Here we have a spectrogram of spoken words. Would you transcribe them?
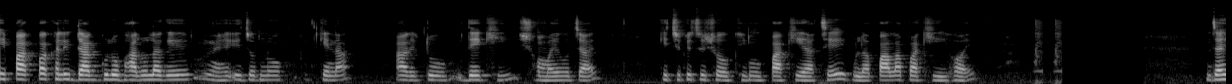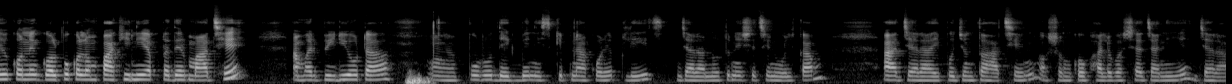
এই পাক পাখালির ডাকগুলো ভালো লাগে এই জন্য কেনা। আর একটু দেখি, সময়ও যায়। কিছু কিছু শৌখিন পাখি আছে, এগুলা পালা পাখি হয়। যাই হোক, অনেক গল্প কলম পাখি নিয়ে আপনাদের মাঝে। আমার ভিডিওটা পুরো দেখবেন, স্কিপ না করে, প্লিজ। যারা নতুন এসেছেন, ওয়েলকাম। আর যারা এই পর্যন্ত আছেন, অসংখ্য ভালোবাসা জানিয়ে যারা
